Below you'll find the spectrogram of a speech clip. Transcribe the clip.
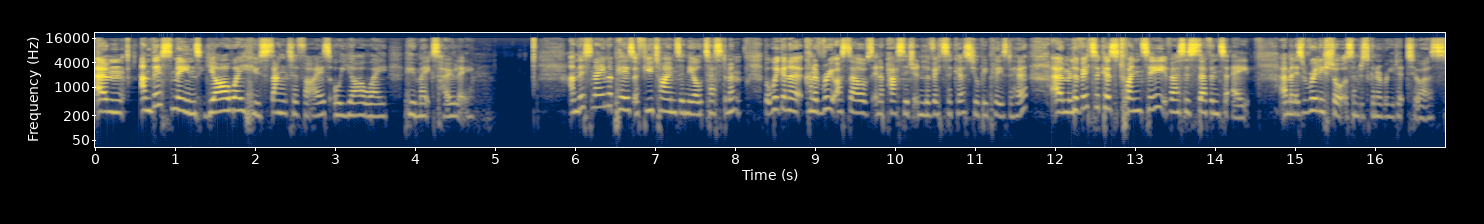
Um, and this means Yahweh who sanctifies or Yahweh who makes holy. And this name appears a few times in the Old Testament, but we're going to kind of root ourselves in a passage in Leviticus, you'll be pleased to hear. Um, Leviticus 20, verses 7 to 8. Um, and it's really short, so I'm just going to read it to us.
